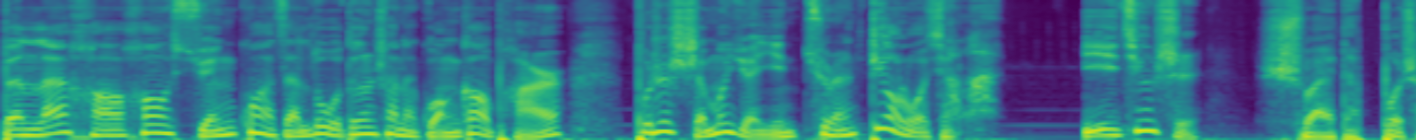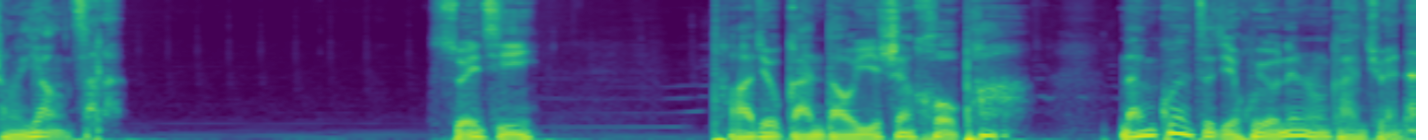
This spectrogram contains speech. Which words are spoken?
本来好好悬挂在路灯上的广告牌，不知什么原因居然掉落下来，已经是摔得不成样子了。随即，他就感到一阵后怕，难怪自己会有那种感觉呢。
